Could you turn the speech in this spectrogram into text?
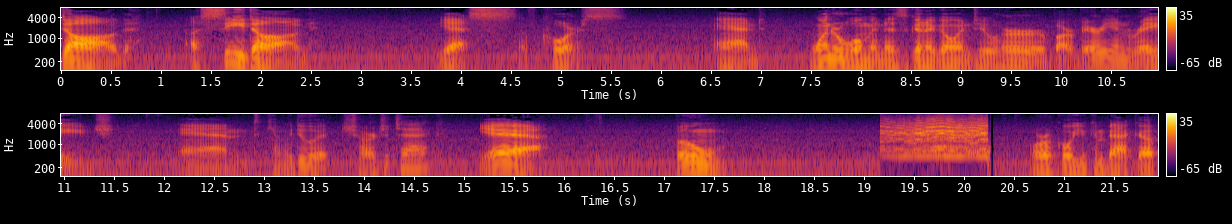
Dog. A sea dog. Yes, of course. And Wonder Woman is gonna go into her barbarian rage. And can we do a charge attack? Yeah. Boom. Oracle, you can back up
